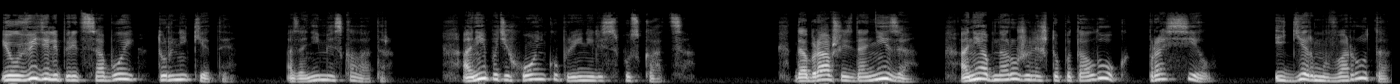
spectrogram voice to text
и увидели перед собой турникеты, а за ними эскалатор. Они потихоньку принялись спускаться. Добравшись до низа, они обнаружили, что потолок просел, и герм ворота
